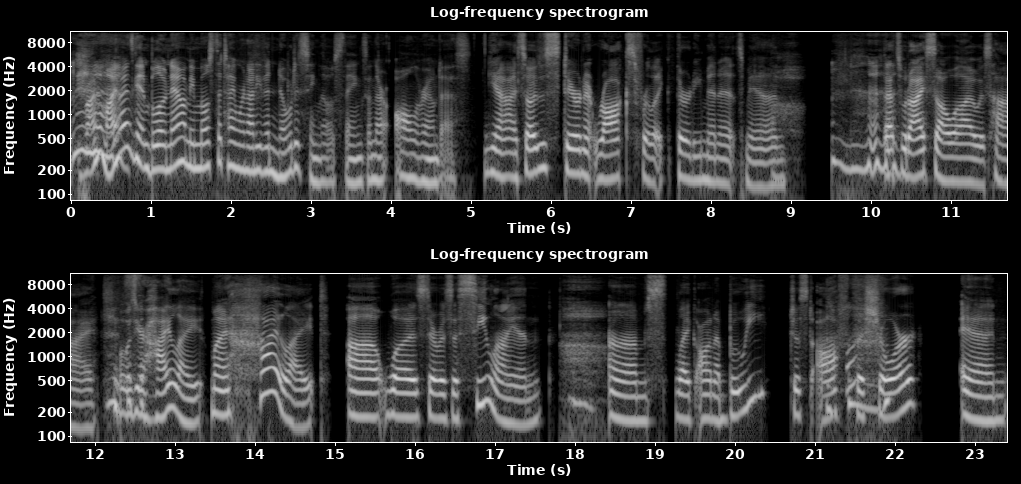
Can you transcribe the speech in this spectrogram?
My my mind's getting blown now. I mean, most of the time we're not even noticing those things, and they're all around us. yeah so i was just staring at rocks for like 30 minutes man that's what i saw while i was high What was your highlight? my highlight uh was there was a sea lion um like on a buoy just off the shore and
